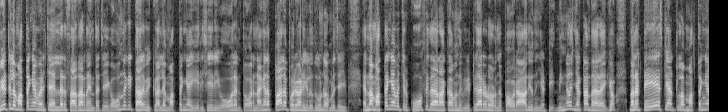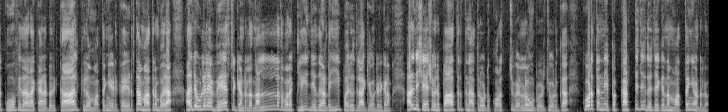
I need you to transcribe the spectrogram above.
വീട്ടിൽ മത്തങ്ങ മേടിച്ചാൽ എല്ലാവരും സാധാരണ എന്താ ചെയ്യുക? ഒന്നുകിൽ കറി വെക്കും അല്ലെങ്കിൽ മത്തങ്ങ എരിശ്ശേരി ഓലൻ തോരൻ അങ്ങനെ പല പരിപാടികൾ ഇതുകൊണ്ട് നമ്മൾ ചെയ്യും. എന്നാൽ മത്തങ്ങ വെച്ചൊരു കോഫി തയ്യാറാക്കാമെന്ന് വീട്ടുകാരോട് പറഞ്ഞപ്പോൾ അവർ ആദ്യം ഒന്ന് ഞെട്ടി. നിങ്ങൾ ഞെട്ടാൻ തയ്യാറായിക്കോ നല്ല ടേസ്റ്റി ആയിട്ടുള്ള മത്തങ്ങ കോഫി തയ്യാറാക്കാനായിട്ട് ഒരു കാൽ കിലോ മത്തങ്ങ എടുക്കുക. എടുത്താൽ മാത്രം പോരാ. അതിന്റെ ഉള്ളിലെ വേസ്റ്റ് ഒക്കെ ഉണ്ടല്ലോ നല്ലതുപോലെ ക്ലീൻ ചെയ്ത് കണ്ട് ഈ പരുവത്തിലാക്കി കൊണ്ടെടുക്കണം അതിനുശേഷം ഒരു പാത്രത്തിനകത്തിലോട്ട് കുറച്ച് വെള്ളം അങ്ങോട്ട് ഒഴിച്ചു കൊടുക്കുക. കൂടെ തന്നെ ഇപ്പോൾ കട്ട് ചെയ്ത് വെച്ചേക്കുന്ന മത്തങ്ങ ഉണ്ടല്ലോ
